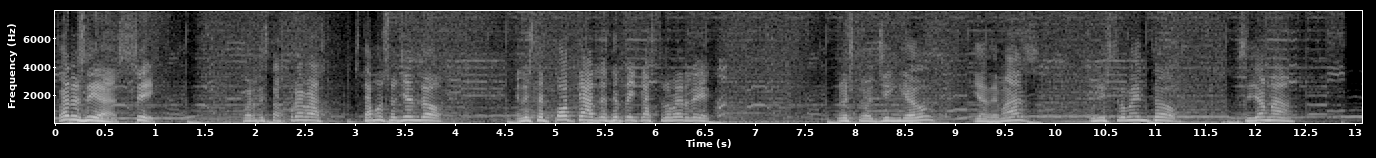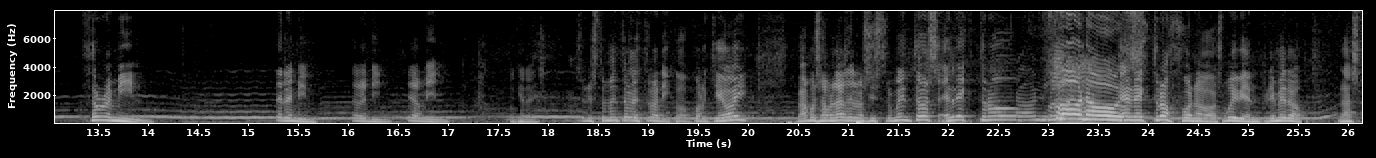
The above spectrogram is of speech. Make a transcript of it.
Buenos días, sí. Después de estas pruebas, estamos oyendo en este podcast de CPI Castro Verde nuestro jingle y además un instrumento que se llama Theremin. Theremin, Theremin, Theremin, como queráis. Es un instrumento electrónico porque hoy vamos a hablar de los instrumentos electro... Fonos. electrófonos. Muy bien, primero las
